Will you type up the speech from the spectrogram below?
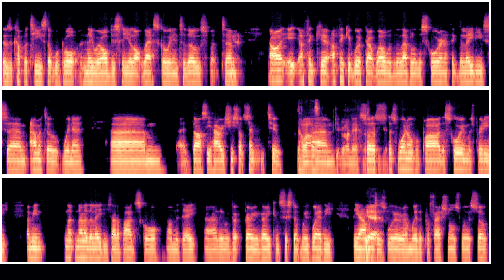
there was a couple of tees that were brought, and they were obviously a lot less going into those. But um, yeah. it, I think uh, I think it worked out well with the level of the score, and I think the ladies um, amateur winner, um, uh, Darcy Harry, she shot seventy two. Oh, wow, that's um, good run there. so that's, that's one over par. The scoring was pretty. I mean, none of the ladies had a bad score on the day. Uh, they were very, very consistent with where the the amateurs yeah. were and where the professionals were. So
